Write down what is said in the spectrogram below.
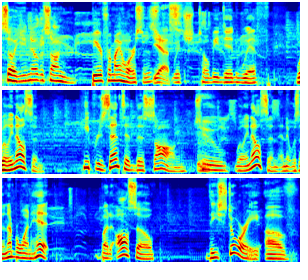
So you know the song "Beer for My Horses," Yes. which Toby did with Willie Nelson. He presented this song to Willie Nelson, and it was a number one hit. But also, the story of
